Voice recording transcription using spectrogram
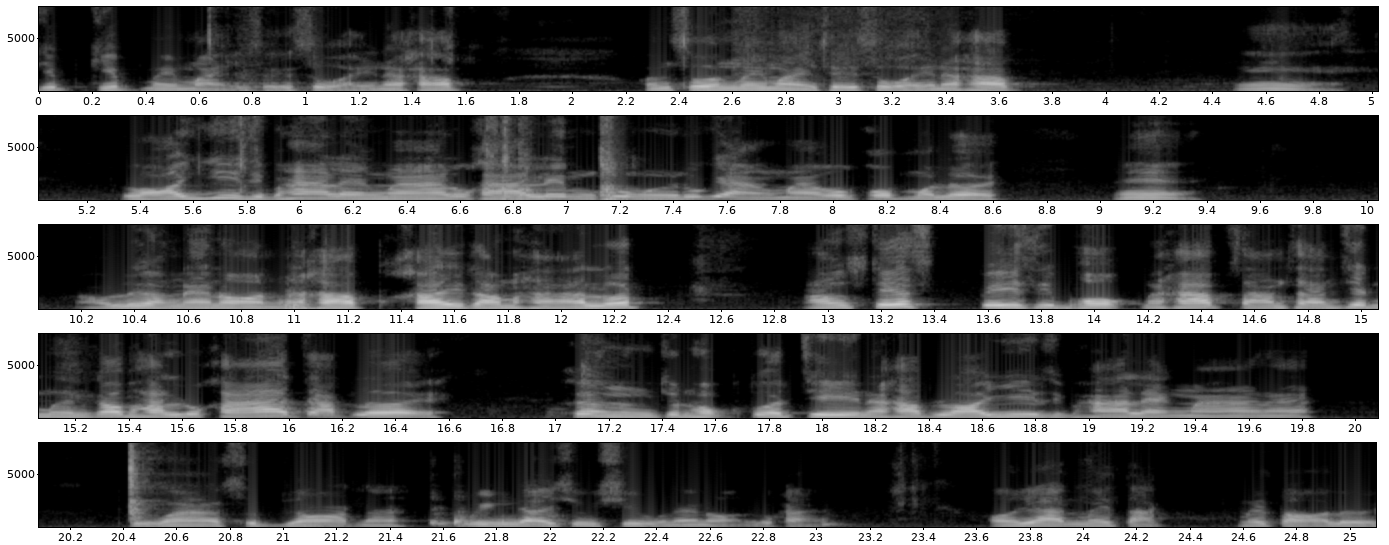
กิฟกิฟใหม่ๆ สวยๆนะครับคอนโซลใหม่ๆ สวยๆนะครับนี่ ร้อยยี่สิบห้าแรงม้าลูกค้าเล่มคู่มือทุกอย่างมาครบหมดเลยนี่เอาเรื่องแน่นอนนะครับ ใครตามหารถเอาสติสปีสิบหกนะครับสามแสนเจ็ดหมื่นเก้าพันลูกค้าจัดเลย เครื่องหนึ่งจุดหกตัว G นะครับร้อยยี่สิบห้าแรงม้านะ ถือว่าสุดยอดนะ วิ่งได้ชิวๆแน่นอนลูกค้า ขออนุญาตไม่ตัดไม่ต่อเลย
